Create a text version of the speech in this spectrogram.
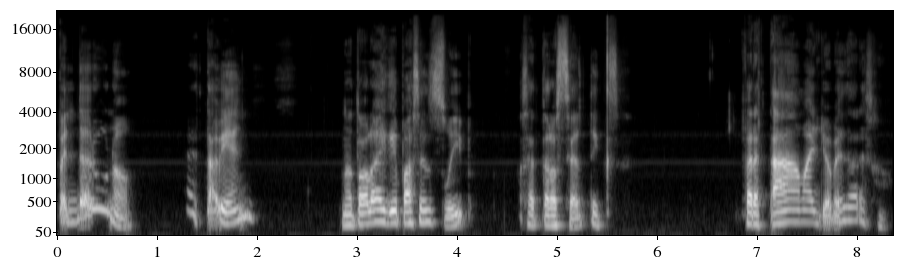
perder uno, está bien. No todos los equipos hacen sweep, excepto los Celtics. Pero estaba mal yo pensar eso.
